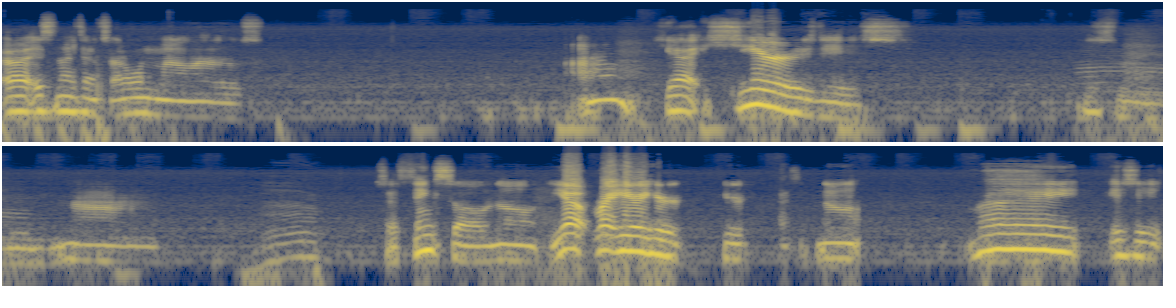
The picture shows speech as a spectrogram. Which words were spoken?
Uh, it's nighttime, so I don't want to mile out of those. Um, yeah, here it is. This one, no. So I think so, no. Yep, right here, here, here. I no. Right, is it,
